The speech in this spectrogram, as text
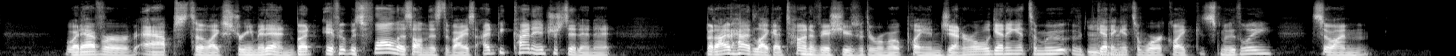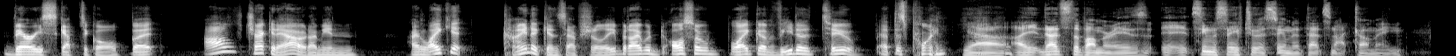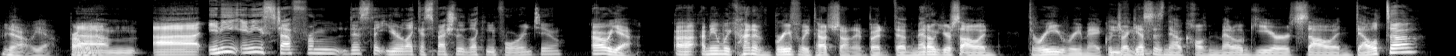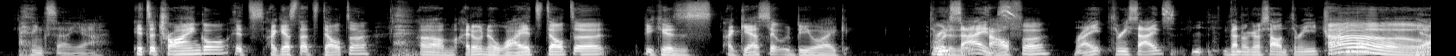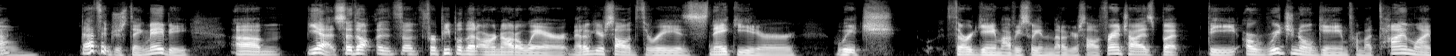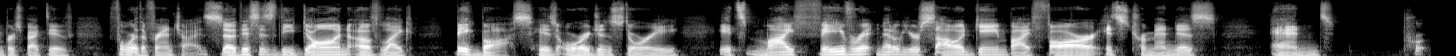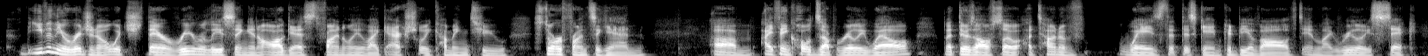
whatever apps to like stream it in. But if it was flawless on this device, I'd be kind of interested in it. But I've had like a ton of issues with the remote play in general, getting it to move, getting mm. it to work like smoothly. So I'm very skeptical, but I'll check it out. I mean, I like it kind of conceptually, but I would also like a Vita too at this point. Yeah, I that's the bummer. Is it, it seems safe to assume that that's not coming. No, yeah, probably. Um. Uh. Any any stuff from this that you're like especially looking forward to? Oh yeah. Uh, I mean, we kind of briefly touched on it, but the Metal Gear Solid 3 remake, which I guess is now called Metal Gear Solid Delta. I think so. Yeah. It's a triangle. It's I guess that's Delta. Um, I don't know why it's Delta because I guess it would be like Three is it, sides. Alpha. Right. Three sides. Metal Gear Solid Three triangle. Oh, Yeah. that's interesting. Maybe. Um, yeah. So the, the for people that are not aware, Metal Gear Solid Three is Snake Eater, which third game, obviously in the Metal Gear Solid franchise, but the original game from a timeline perspective for the franchise. So this is the dawn of like Big Boss, his origin story. It's my favorite Metal Gear Solid game by far. It's tremendous. And pr- even the original, which they're re-releasing in August, finally like actually coming to storefronts again, um, I think holds up really well. But there's also a ton of ways that this game could be evolved in like really sick,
